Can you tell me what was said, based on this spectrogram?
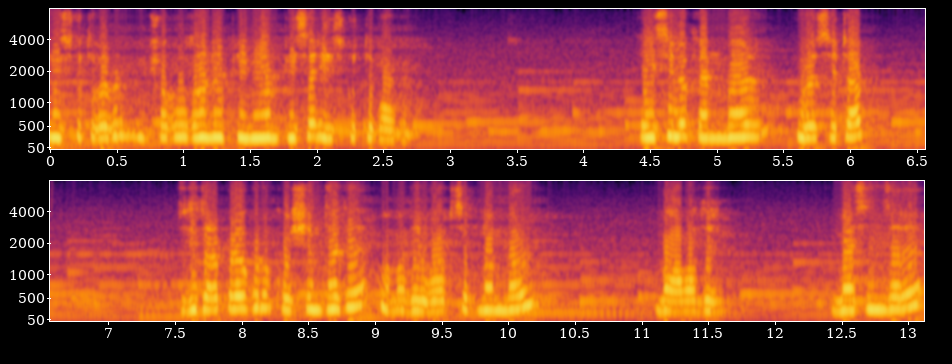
ইউজ করতে পারবেন। সকল ধরনের প্রিমিয়াম ফিচার ইউজ করতে পারবেন। এই ছিল ক্যানভার পুরো সেট যদি তারপরেও কোনো কোয়েশ্চেন থাকে, আমাদের হোয়াটসঅ্যাপ নাম্বার বা আমাদের মেসেঞ্জারে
